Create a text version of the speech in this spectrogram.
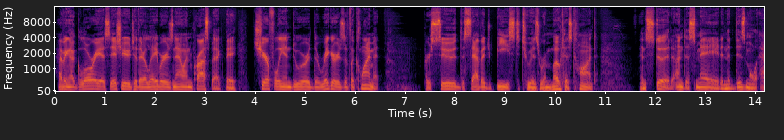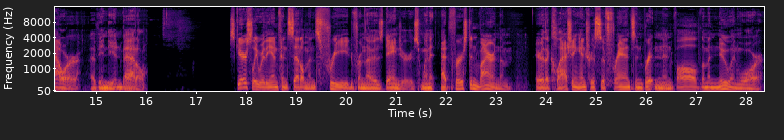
Having a glorious issue to their labors now in prospect, they cheerfully endured the rigors of the climate, pursued the savage beast to his remotest haunt, and stood undismayed in the dismal hour of Indian battle. Scarcely were the infant settlements freed from those dangers when it at first environed them, ere the clashing interests of France and Britain involved them anew in war.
